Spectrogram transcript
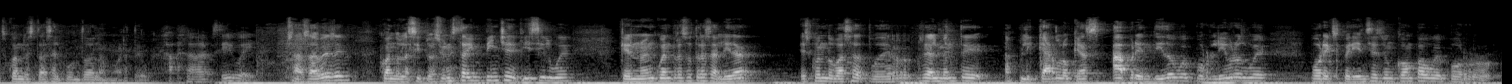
es cuando estás al punto de la muerte, güey. Sí, güey. O sea, ¿sabes? Cuando la situación está bien pinche difícil, güey, que no encuentras otra salida, es cuando vas a poder realmente aplicar lo que has aprendido, güey, por libros, güey, por experiencias de un compa, güey, por...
